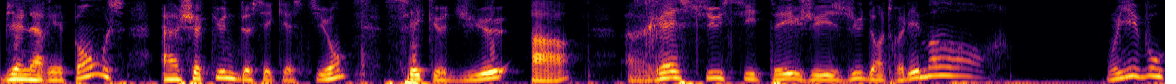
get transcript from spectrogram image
Bien la réponse à chacune de ces questions, c'est que Dieu a ressuscité Jésus d'entre les morts. Voyez-vous,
